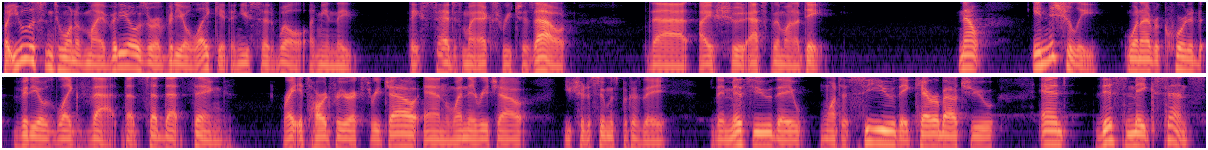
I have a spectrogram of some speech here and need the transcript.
But you listened to one of my videos or a video like it, and you said, well, I mean, they they said if my ex reaches out that I should ask them on a date. Now, initially, when I recorded videos like that, that said that thing, right? It's hard for your ex to reach out, and when they reach out, you should assume it's because they they miss you, they want to see you, they care about you, and this makes sense,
